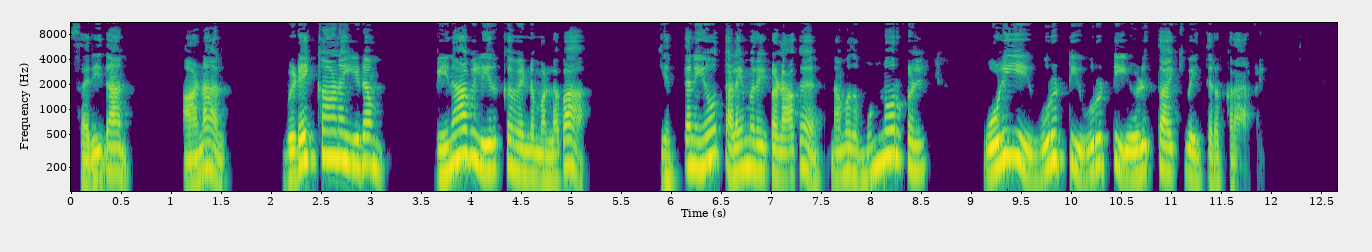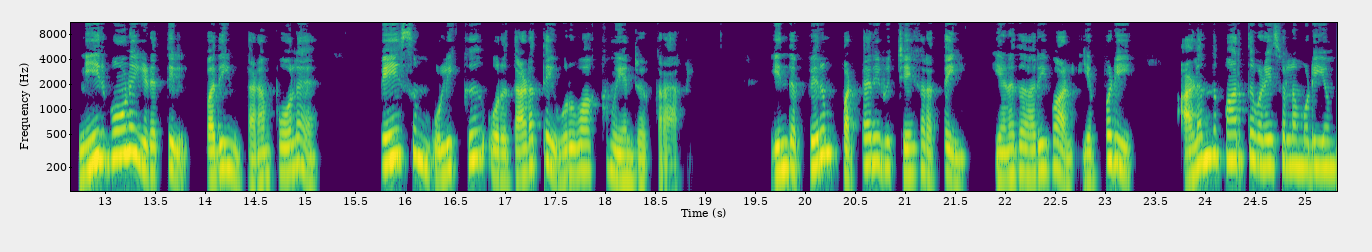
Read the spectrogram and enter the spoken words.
சரிதான். ஆனால் விடைக்கான இடம் வினாவில் இருக்க வேண்டுமல்லவா எத்தனையோ தலைமுறைகளாக நமது முன்னோர்கள் ஒளியை உருட்டி உருட்டி எழுத்தாக்கி வைத்திருக்கிறார்கள். நீர்போன இடத்தில் பதியும் தடம் போல பேசும் ஒளிக்கு ஒரு தடத்தை உருவாக்க முயன்றிருக்கிறார்கள். இந்த பெரும் பட்டறிவு சேகரத்தை எனது அறிவால் எப்படி அளந்து பார்த்து விடை சொல்ல முடியும்?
